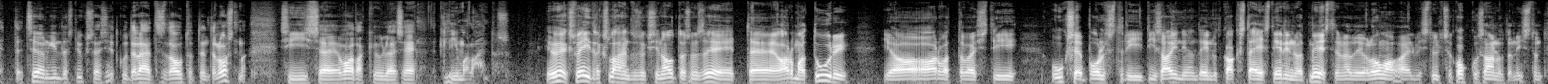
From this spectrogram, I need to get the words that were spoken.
et, et see on kindlasti üks asi, et kui te lähete seda autot endale ostma, siis eh, vaadake üle see kliimalahendus. ja üheks veidraks lahenduseks siin autos on see, et eh, armatuuri ja arvatavasti uksepolstri disaini on teinud kaks täiesti erinevat meest ja nad ei ole omavahel vist üldse kokku saanud, on istunud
